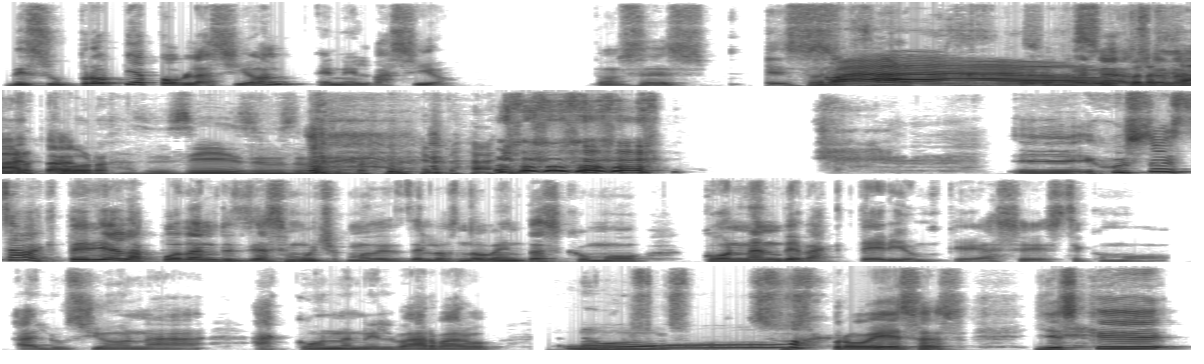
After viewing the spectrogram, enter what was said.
de su propia población en el vacío. Entonces, es wow. suena, suena hardcore. Sí, sí, súper metal. Y justo esta bacteria la podan desde hace mucho, como desde los noventas, como Conan de Bacterium, que hace este como alusión a, a Conan el bárbaro. No. Sus, proezas. Y es que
